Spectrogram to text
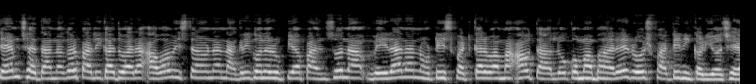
તેમ છતાં નગરપાલિકા દ્વારા આવા વિસ્તારોના નાગરિકોને રૂપિયા પાંચસોના વેરાના નોટિસ ફટકારવામાં આવતા લોકોમાં ભારે રોષ ફાટી નીકળ્યો છે.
